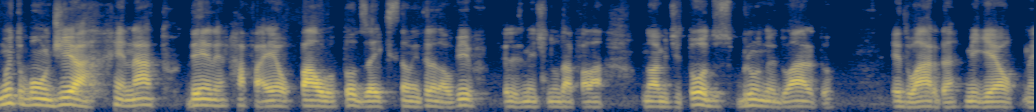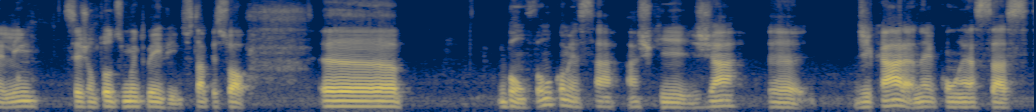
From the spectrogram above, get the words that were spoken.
Muito bom dia, Renato, Denner, Rafael, Paulo, todos aí que estão entrando ao vivo. Felizmente não dá para falar o nome de todos. Bruno, Eduardo, Eduarda, Miguel, Melim, Sejam todos muito bem-vindos, tá, pessoal? Uh, bom, vamos começar, acho que já uh, de cara, né, com essas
